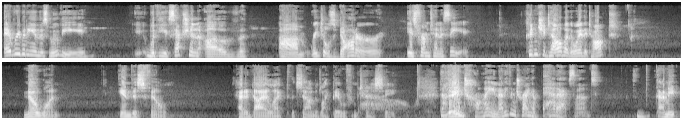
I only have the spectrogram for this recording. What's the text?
Everybody in this movie, with the exception of um, Rachel's daughter, is from Tennessee. Couldn't you tell by the way they talked? No one in this film had a dialect that sounded like they were from Tennessee. Not They- even trying, not even trying a bad accent. I mean,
